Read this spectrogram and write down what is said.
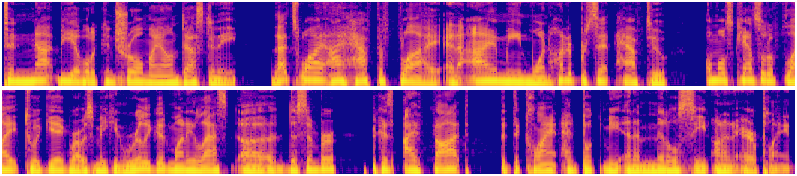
to not be able to control my own destiny. That's why I have to fly, and I mean 100% have to. Almost canceled a flight to a gig where I was making really good money last uh, December because I thought that the client had booked me in a middle seat on an airplane.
